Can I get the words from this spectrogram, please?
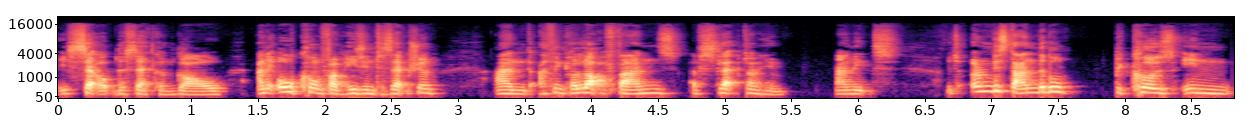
he set up the second goal, and it all come from his interception. And I think a lot of fans have slept on him, and it's it's understandable because in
